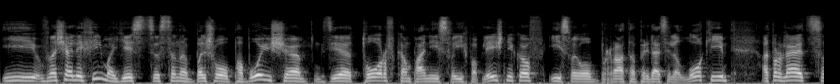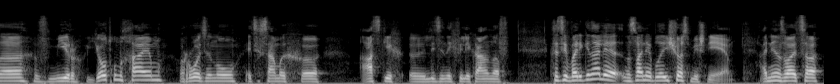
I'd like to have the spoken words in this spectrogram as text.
И в начале фильма есть сцена большого побоища, где Тор в компании своих поплечников и своего брата-предателя Локи отправляется в мир Йотунхайм, родину этих самых э, адских э, ледяных великанов. Кстати, в оригинале название было еще смешнее. Они называются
